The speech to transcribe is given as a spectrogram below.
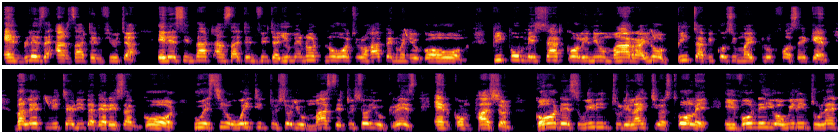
embrace the uncertain future. It is in that uncertain future. You may not know what will happen when you go home. People may start calling you Mara, you know, bitter because you might look forsaken. But let me tell you that there is a God who is still waiting to show you mercy, to show you grace and compassion. God is willing to relight your story if only you are willing to let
